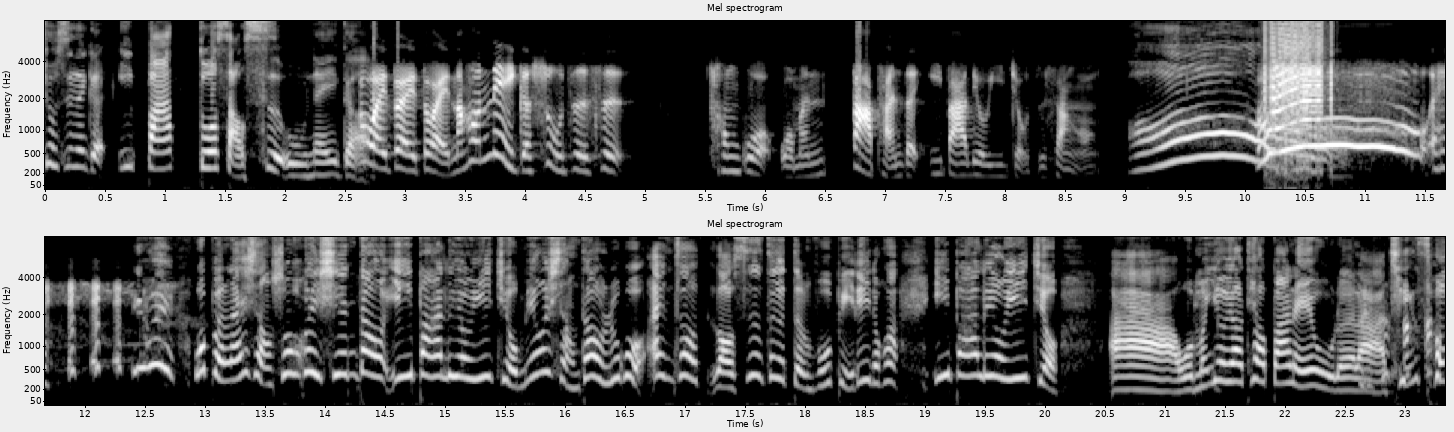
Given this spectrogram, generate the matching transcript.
就是那个一八多少四五那一个。对对对，然后那个数字是通过我们大盘的一八六一九之上哦。哦。因为我本来想说会先到一八六一九，没有想到如果按照老师的这个等幅比例的话，一八六一九。啊，我们又要跳芭蕾舞了啦，轻松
